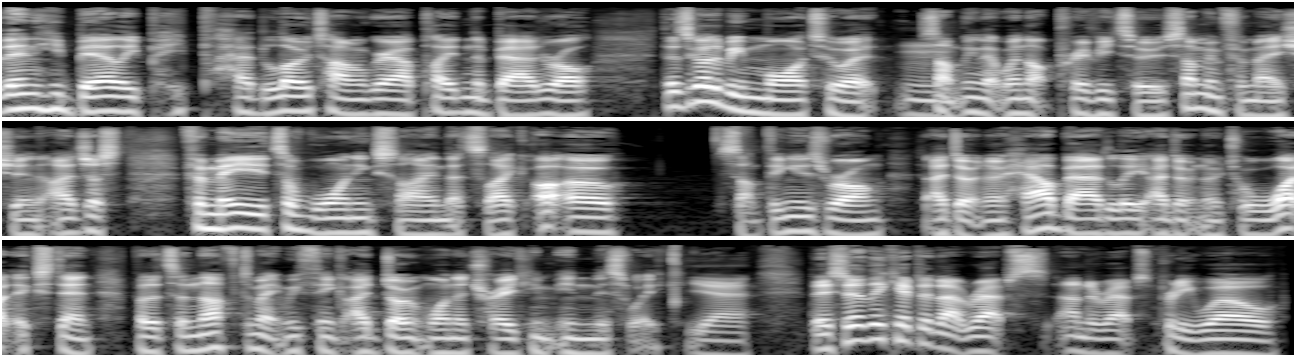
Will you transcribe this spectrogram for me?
but then he barely had low time on ground, played in a bad role. There's got to be more to it, mm. something that we're not privy to, some information. I just, for me, it's a warning sign that's like, uh oh, something is wrong. I don't know how badly, I don't know to what extent, but it's enough to make me think I don't want to trade him in this week. Yeah, they certainly kept it up wraps under wraps pretty well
